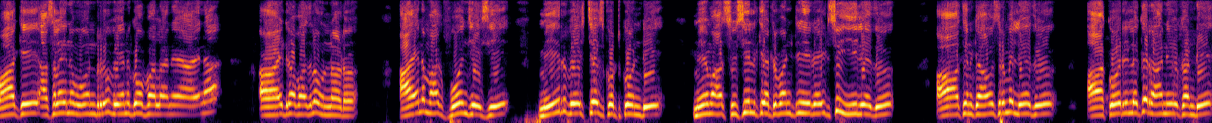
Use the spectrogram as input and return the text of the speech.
మాకి అసలైన ఓనరు వేణుగోపాల్ అనే ఆయన ఆ, హైదరాబాద్లో ఉన్నాడు. ఆయన మాకు ఫోన్ చేసి మీరు వేస్టేజ్ కొట్టుకోండి. మేము ఆ సుశీల్కి ఎటువంటి రైట్స్ ఇవ్వలేదు అతనికి అవసరమే లేదు. ఆ కోరిలకి రానివ్వకండి.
